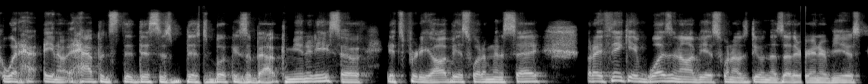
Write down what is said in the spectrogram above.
what ha- you know it happens that this is this book is about community so it's pretty obvious what i'm going to say but i think it wasn't obvious when i was doing those other interviews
